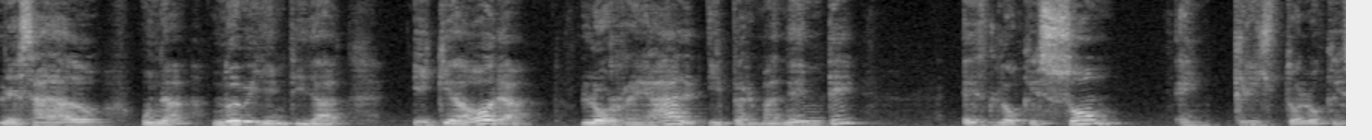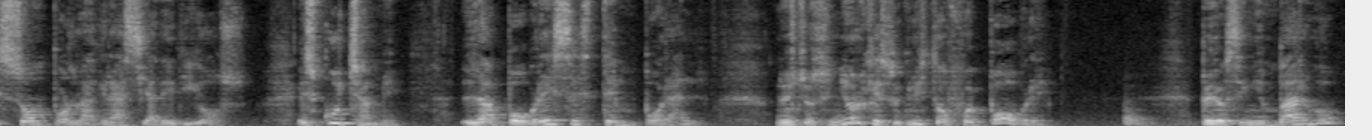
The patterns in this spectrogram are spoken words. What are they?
les ha dado una nueva identidad y que ahora lo real y permanente es lo que son en Cristo, lo que son por la gracia de Dios. Escúchame, la pobreza es temporal. Nuestro Señor Jesucristo fue pobre, pero sin embargo,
